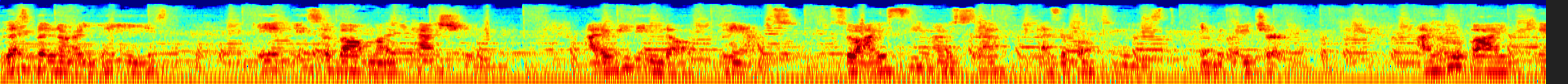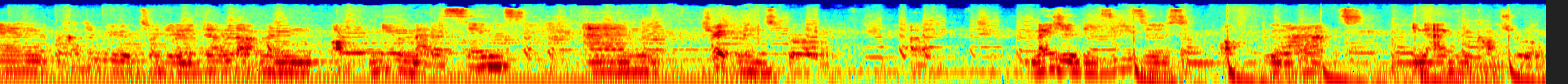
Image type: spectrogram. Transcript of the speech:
Last but not least, it is about my passion. I really love plants, so I see myself as a botanist in the future. I hope I can contribute to the development of new medicines and treatments for uh, major diseases of plants in agricultural.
